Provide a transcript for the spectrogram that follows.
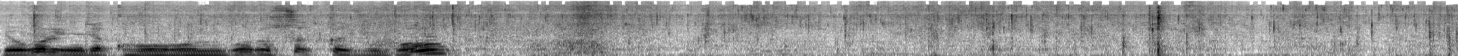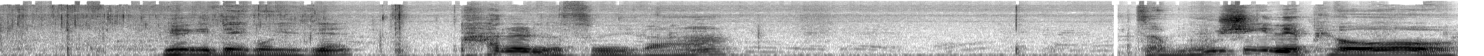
요거를 이제 골고루 섞어주고 여기 대고 이제 파를 넣습니다. 자 무식인의 표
